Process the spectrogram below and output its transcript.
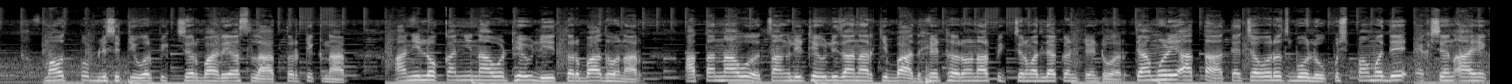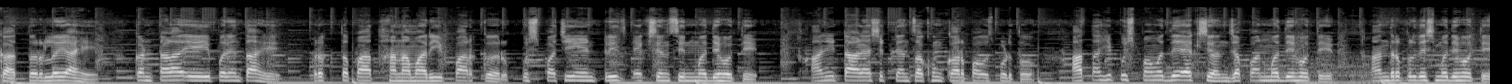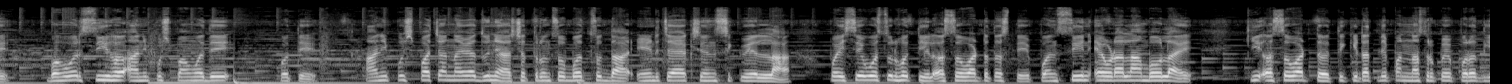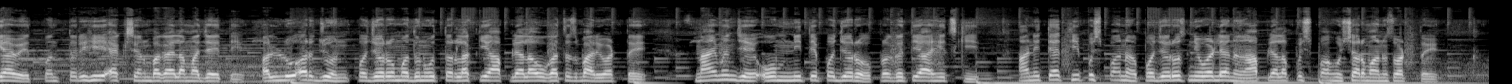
माउथ पब्लिसिटीवर पिक्चर भारी असला तर टिकणार. आणि लोकांनी नावं ठेवली तर बाद होणार. आता नावं चांगली ठेवली जाणार की बाद हे ठरवणार पिक्चरमधल्या कंटेंटवर त्यामुळे आता त्याच्यावरच बोलू पुष्पामध्ये ॲक्शन आहे का तर लय आहे. कंटाळा येईपर्यंत आहे. रक्तपात हानामारी पारकर पुष्पाची एंट्रीज ॲक्शन सीनमध्ये होते. आणि टाळ्या शिट्ट्यांचा खुंकार पाऊस पडतो. आता ही पुष्पामध्ये ॲक्शन जपानमध्ये होते आंध्र प्रदेशमध्ये होते. भवर सिंह आणि पुष्पामध्ये होते. आणि पुष्पाच्या नव्या जुन्या शत्रूंसोबत सुद्धा एंडच्या ॲक्शन सिक्वेलला पैसे वसूल होतील असं वाटत असते. पण सीन एवढा लांबवलाय की असं वाटतं तिकिटातले पन्नास रुपये परत घ्यावेत पण तरीही ॲक्शन बघायला मजा येते. अल्लू अर्जुन पजरोमधून उतरला की आपल्याला उगाच भारी वाटतंय. नाही म्हणजे ओमनी ते पजरो प्रगती आहेच की. आणि त्यात ही पुष्पानं पजरोच निवडल्यानं आपल्याला पुष्पा हुशार माणूस वाटतंय.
